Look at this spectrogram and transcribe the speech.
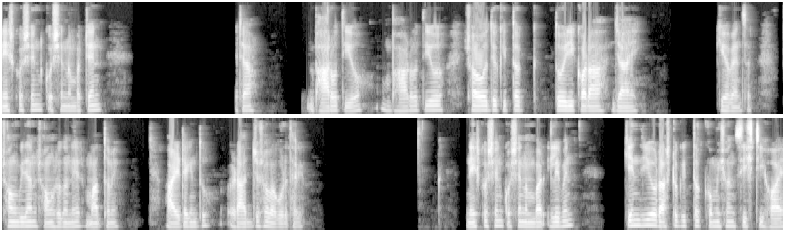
Next question question number ten এটা ভারতীয়। ভারতীয় সর্বভারতীয় কীর্তক তৈরি করা যায়? কী হবে অ্যান্সার সংবিধান সংশোধনের মাধ্যমে। আর এটা কিন্তু রাজ্যসভা করে থাকে। Next question question number eleven কেন্দ্রীয় রাষ্ট্রকৃতক কমিশন সৃষ্টি হয়।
